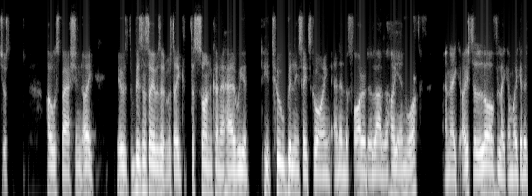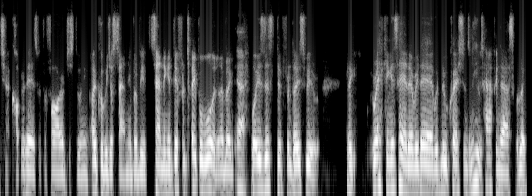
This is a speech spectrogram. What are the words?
just house bashing. Like it was the business I was at was like the son kind of had we had he had two building sites going, and then the father did a lot of the high end work. And like I used to love like I might get a ch- couple of days with the father just doing. I could be just sanding, but I'd be sanding a different type of wood, and I'd be like, Yeah. why is this different? I used to be like wrecking his head every day with new questions, and he was happy to ask. But like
